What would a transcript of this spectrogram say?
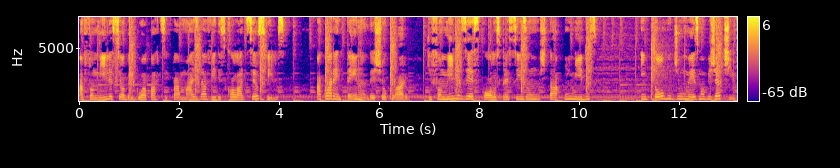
A família se obrigou a participar mais da vida escolar de seus filhos. A quarentena deixou claro que famílias e escolas precisam estar unidos em torno de um mesmo objetivo.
